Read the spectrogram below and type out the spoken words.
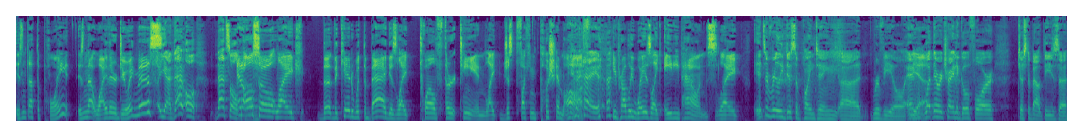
isn't that the point isn't that why they're doing this yeah. That all. That's all. and dumb. also like the the kid with the bag is like 12 13 like just fucking push him off Right. he probably weighs like 80 pounds like it- it's a really disappointing uh, reveal, and Yeah. what they were trying to go for. Just about these uh,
